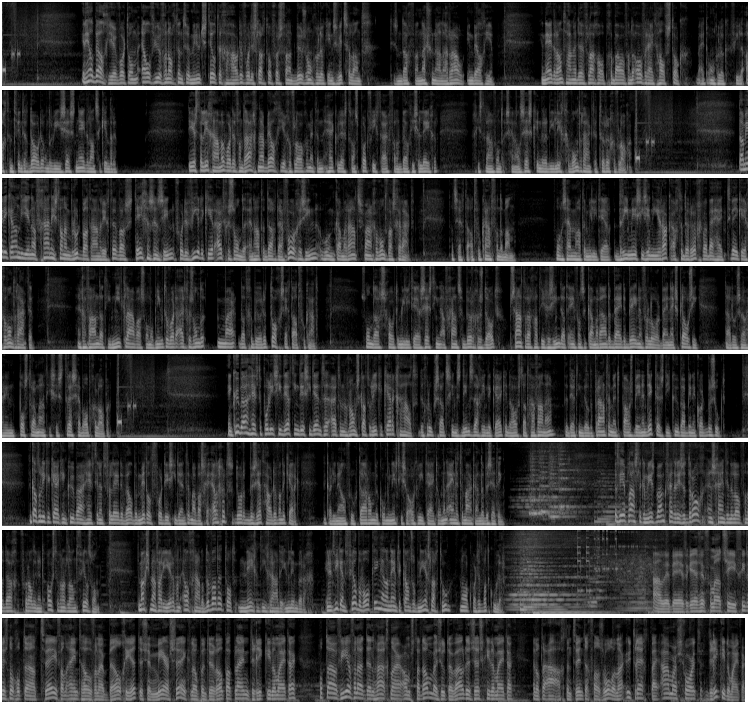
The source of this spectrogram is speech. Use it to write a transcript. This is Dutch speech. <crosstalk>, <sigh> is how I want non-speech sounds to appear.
In heel België wordt om 11 uur vanochtend een minuut stilte gehouden... voor de slachtoffers van het busongeluk in Zwitserland. Het is een dag van nationale rouw in België. In Nederland hangen de vlaggen op gebouwen van de overheid half stok. Bij het ongeluk vielen 28 doden, onder wie zes Nederlandse kinderen. De eerste lichamen worden vandaag naar België gevlogen... met een Hercules transportvliegtuig van het Belgische leger. Gisteravond zijn al zes kinderen die licht gewond raakten teruggevlogen. De Amerikaan die in Afghanistan een bloedbad aanrichtte... was tegen zijn zin voor de vierde keer uitgezonden... en had de dag daarvoor gezien hoe een kameraad zwaar gewond was geraakt. Dat zegt de advocaat van de man. Volgens hem had de militair drie missies in Irak achter de rug... waarbij hij twee keer gewond raakte. Hij gaf aan dat hij niet klaar was om opnieuw te worden uitgezonden... maar dat gebeurde toch, zegt de advocaat. Zondag schoot de militair 16 Afghaanse burgers dood. Op zaterdag had hij gezien dat een van zijn kameraden beide benen verloor bij een explosie. Daardoor zou hij een posttraumatische stress hebben opgelopen. In Cuba heeft de politie 13 dissidenten uit een Rooms-Katholieke kerk gehaald. De groep zat sinds dinsdag in de kerk in de hoofdstad Havana. De 13 wilden praten met paus Benedictus, die Cuba binnenkort bezoekt. De katholieke kerk in Cuba heeft in het verleden wel bemiddeld voor dissidenten... maar was geërgerd door het bezet houden van de kerk. De kardinaal vroeg daarom de communistische autoriteiten... om een einde te maken aan de bezetting. Het weer plaatselijke mistbank. Verder is het droog en schijnt in de loop van de dag... vooral in het oosten van het land veel zon. De maxima variëren van 11 graden op de Wadden tot 19 graden in Limburg. In het weekend veel bewolking en dan neemt de kans op neerslag toe... en ook wordt het wat koeler. ANWB Verkeersinformatie. Files nog op de A2 van Eindhoven naar België... tussen Meersen en knooppunt Europaplein, 3 kilometer. Op de A4 vanuit Den Haag naar Amsterdam bij Zoeterwoude, 6 kilometer. En op de A28 van Zwolle naar Utrecht bij Amersfoort, 3 kilometer.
